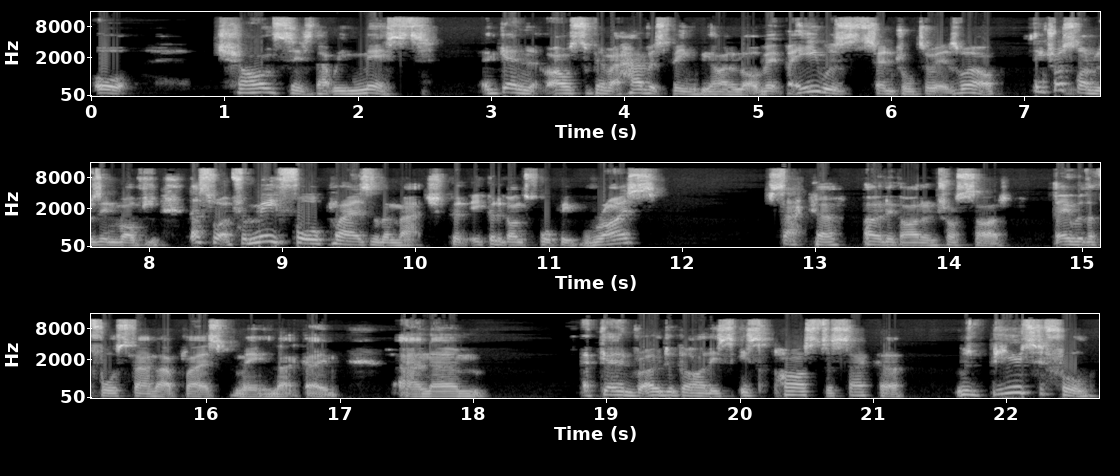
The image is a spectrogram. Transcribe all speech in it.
or chances that we missed. Again, I was talking about Havertz being behind a lot of it, but he was central to it as well. I think Trossard was involved. That's what for me. Four players of the match. Could it could have gone to four people: Rice, Saka, Odegaard, and Trossard. They were the four standout players for me in that game. And um, again, Odegaard is is pass to Saka. It was beautiful.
